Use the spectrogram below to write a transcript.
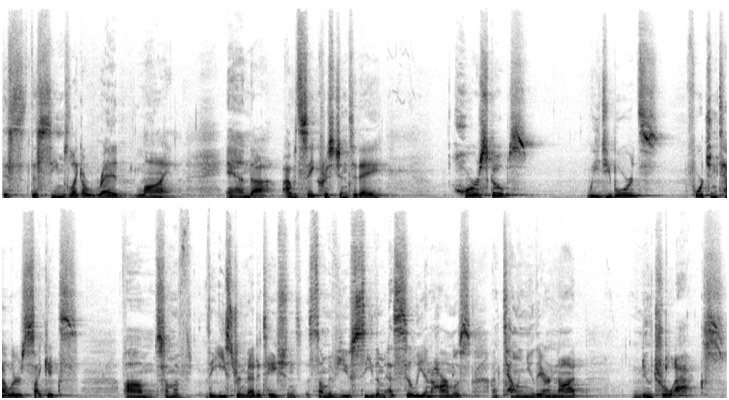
This, this seems like a red line. And uh, I would say, Christian today, horoscopes, Ouija boards, fortune tellers, psychics, um, some of the Eastern meditations, some of you see them as silly and harmless. I'm telling you, they are not neutral acts.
